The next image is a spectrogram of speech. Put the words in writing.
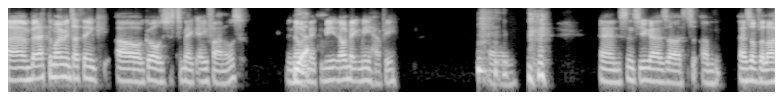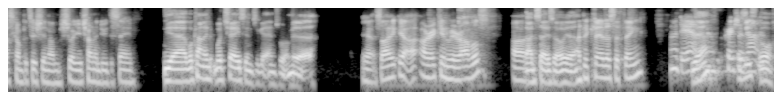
Um, but at the moment, I think our goal is just to make A finals. I mean, that Yeah. would make me that would make me happy. Um, and since you guys are, um, as of the last competition, I'm sure you're trying to do the same. Yeah, we're kind of we're chasing to get into them. Yeah, Yeah. So I, yeah, I reckon we're rivals. Uh, I'd say so. Yeah, I declare this a thing, Oh dear. Yeah? Pressure's At least- on. oh,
